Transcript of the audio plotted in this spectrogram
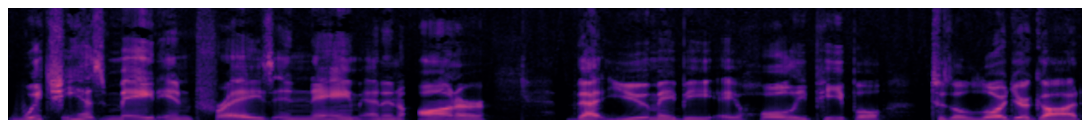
which he has made in praise, in name, and in honor, that you may be a holy people to the Lord your God,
